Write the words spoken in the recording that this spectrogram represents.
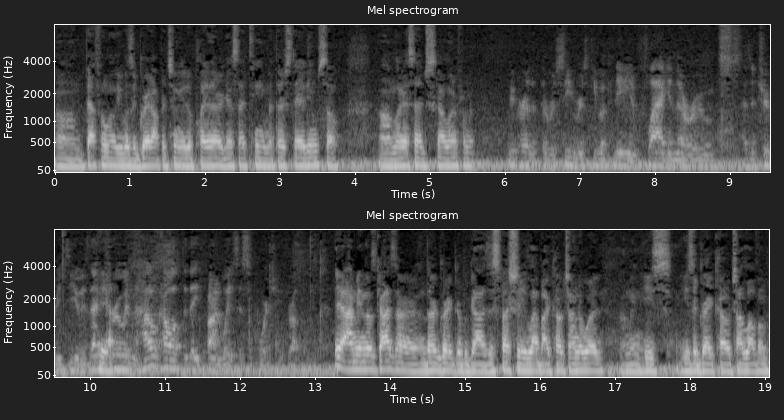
Um, definitely was a great opportunity to play there against that team at their stadium. So, um, like I said, just got to learn from it. we've heard that the receivers keep a Canadian flag in their room as a tribute to you. Is that Yeah. true? And how, how else do they find ways to support you throughout the? Yeah, I mean those guys are they're a great group of guys, especially led by Coach Underwood. I mean he's he's a great coach. I love him,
